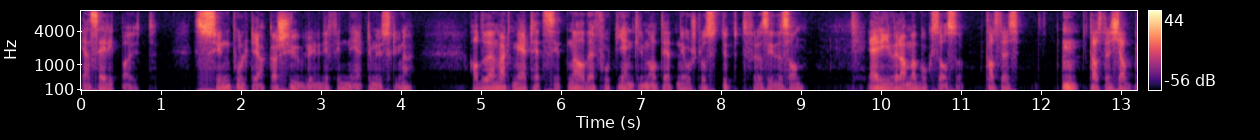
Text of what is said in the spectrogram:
jeg ser rippa ut. Synd politijakka skjuler de definerte musklene. Hadde den vært mer tettsittende, hadde jeg fort gjengkriminaliteten i Oslo stupt, for å si det sånn. Jeg river av meg buksa også. Kaster, et kjapt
